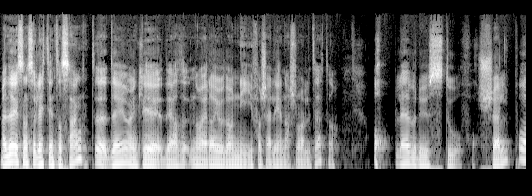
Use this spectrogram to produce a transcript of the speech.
Men det jeg syns er litt interessant, eh, det er jo egentlig det at nå er det jo da ni forskjellige nasjonaliteter. Opplever du stor forskjell på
